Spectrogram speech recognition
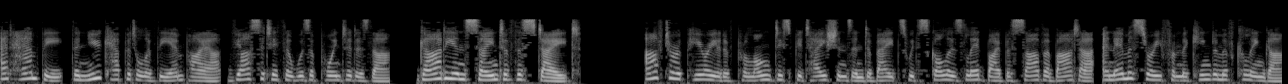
At Hampi, the new capital of the empire, Vyasatirtha was appointed as the guardian saint of the state. After a period of prolonged disputations and debates with scholars led by Basava Bhatta, an emissary from the Kingdom of Kalinga.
